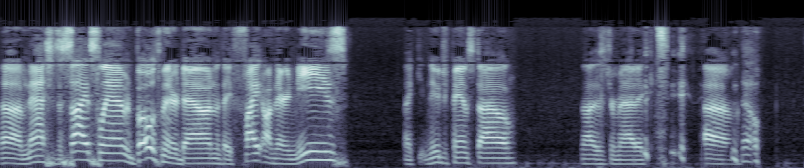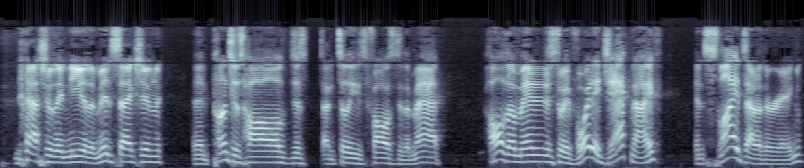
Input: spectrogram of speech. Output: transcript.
Um, Nash hits a side slam, and both men are down. They fight on their knees, like New Japan style. Not as dramatic. Um, No. Nash with a knee to the midsection, and then punches Hall just until he falls to the mat. Hall, though, manages to avoid a jackknife and slides out of the ring.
